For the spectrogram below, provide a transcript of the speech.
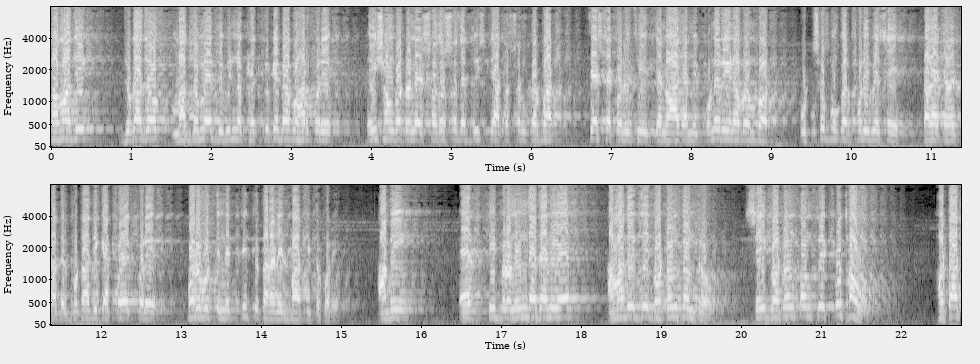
সামাজিক যোগাযোগ মাধ্যমের বিভিন্ন ক্ষেত্রকে ব্যবহার করে এই সংগঠনের সদস্যদের দৃষ্টি আকর্ষণ করবার চেষ্টা করেছি যেন আগামী পনেরোই নভেম্বর উৎসব মুখর পরিবেশে তারা এখানে তাদের ভোটাধিকার প্রয়োগ করে পরবর্তী নেতৃত্ব তারা নির্বাচিত করে। আমি এর তীব্র নিন্দা জানিয়ে আমাদের যে গঠনতন্ত্র, সেই গঠনতন্ত্রে কোথাও হঠাৎ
